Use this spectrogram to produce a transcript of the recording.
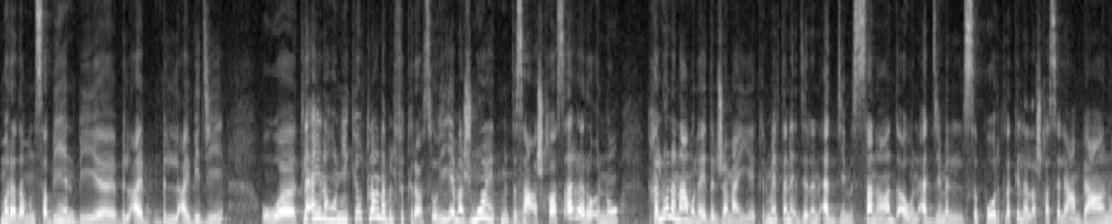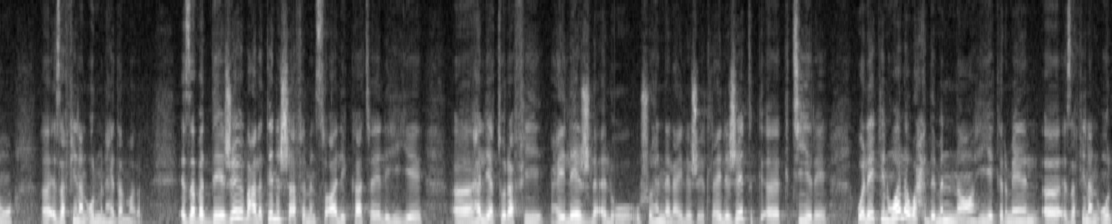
مرضى منصابين بال IBD. وتلاقينا هونيك وطلعنا بالفكرة. so هي مجموعة من تسع أشخاص قرروا إنه خلونا نعمل هيدي الجمعية. كرمال تنقدر نقدم السند أو نقدم ال support لكل هالأشخاص اللي عم بيعانوا آه، إذا فينا نقول من هذا المرض. إذا بدي جاوب على ثاني شقفة من سؤالي كاتيا اللي هي آه، هل يا ترى في علاج له وشو هن العلاجات؟ العلاجات آه، كثيره ولكن ولا وحدة منها هي كرمال إذا فينا نقول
